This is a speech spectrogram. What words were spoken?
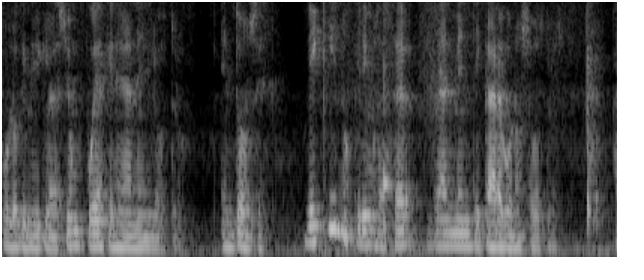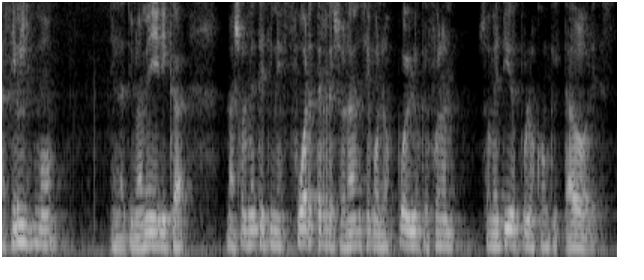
por lo que mi declaración pueda generar en el otro. Entonces, ¿de qué nos queremos hacer realmente cargo nosotros? Asimismo, en Latinoamérica, mayormente tiene fuerte resonancia con los pueblos que fueron sometidos por los conquistadores,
